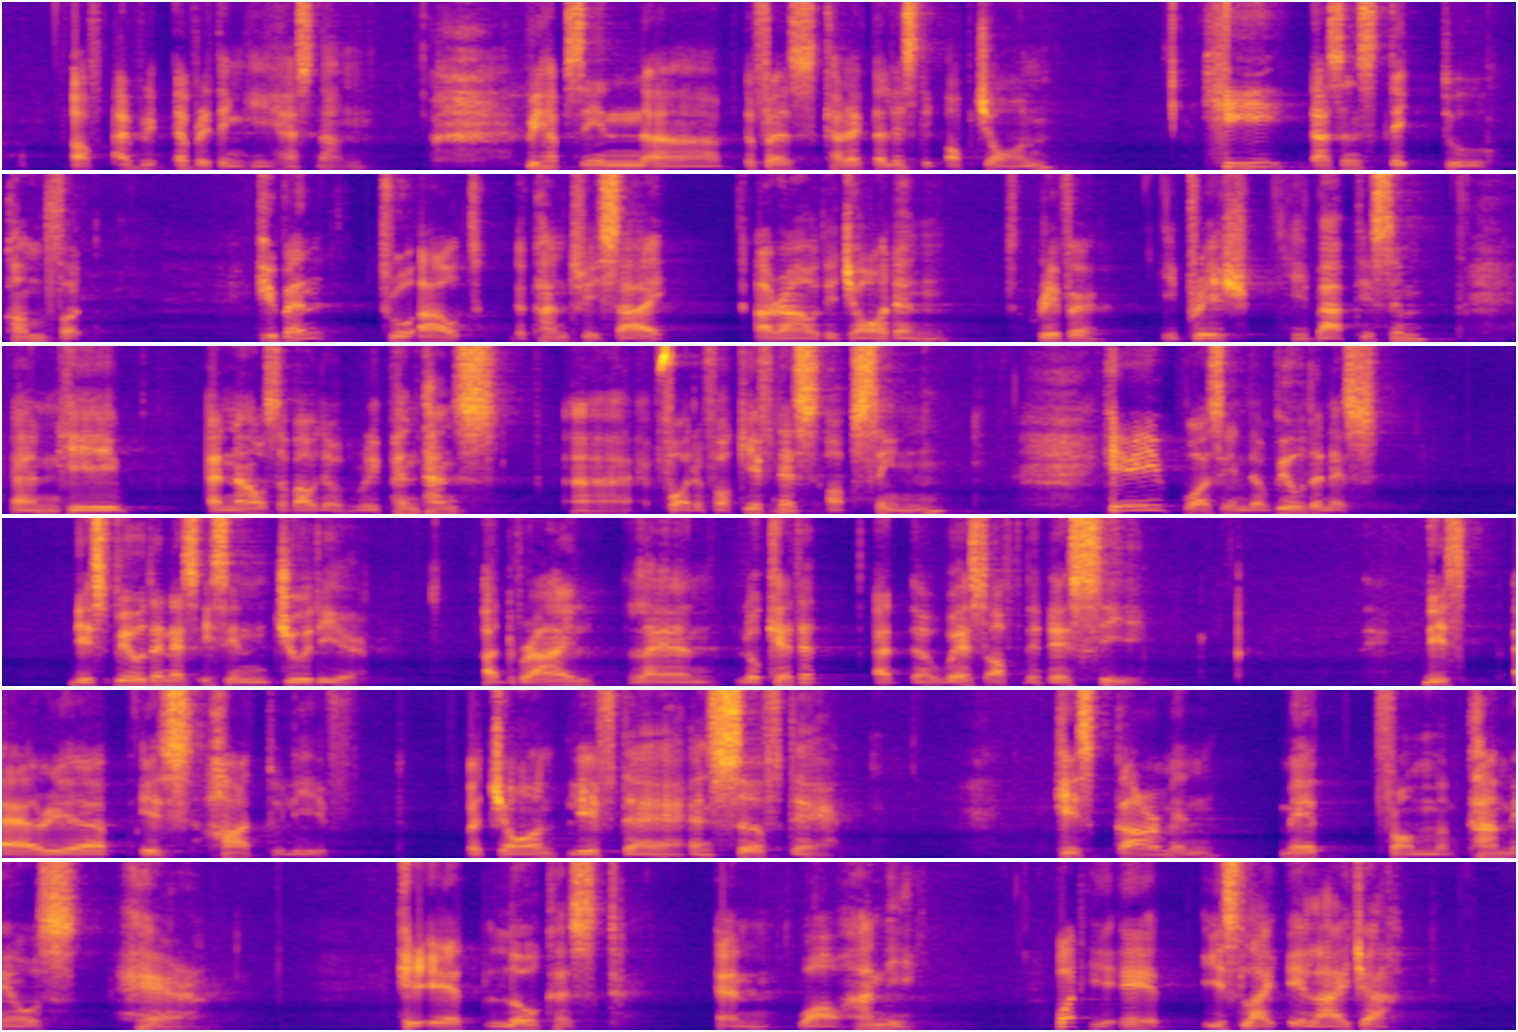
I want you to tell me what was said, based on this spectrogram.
of every, everything he has done. We have seen uh, the first characteristic of John. He doesn't stick to comfort. He went throughout the countryside around the Jordan River. He preached, he baptism, and he announced about the repentance uh, for the forgiveness of sin. He was in the wilderness. This wilderness is in Judea, a dry land located at the west of the Dead Sea. This area is hard to live, but John lived there and served there. His garment made from camel's hair. He ate locust and wild honey. What he ate is like Elijah.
